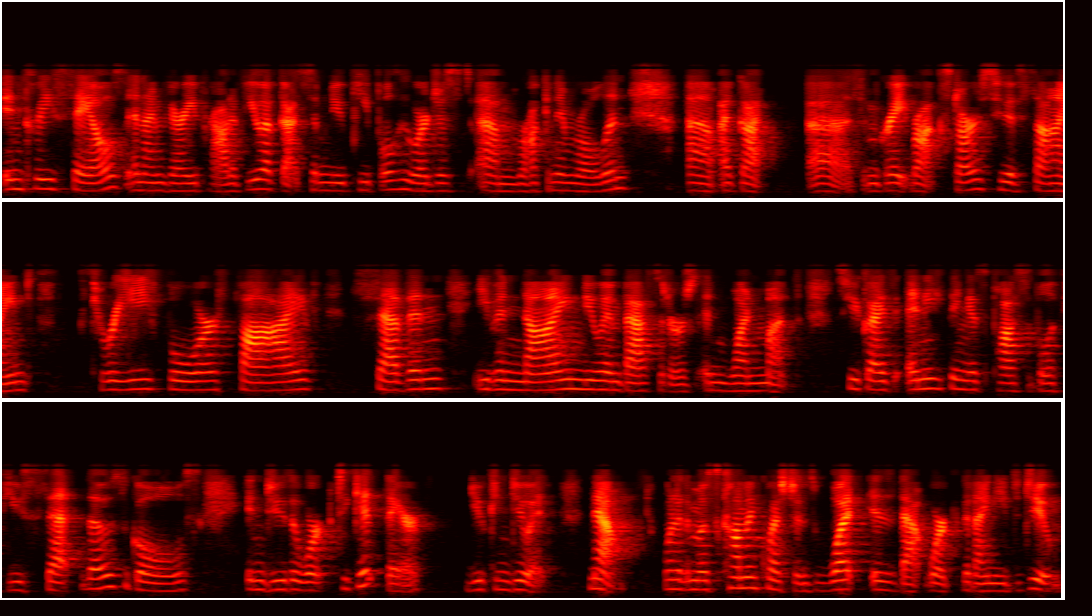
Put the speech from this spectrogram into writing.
increased sales, and I'm very proud of you. I've got some new people who are just um, rocking and rolling. Uh, I've got uh, some great rock stars who have signed three, four, five, seven, even nine new ambassadors in one month. So you guys, anything is possible. If you set those goals and do the work to get there, you can do it. Now, one of the most common questions, what is that work that I need to do?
